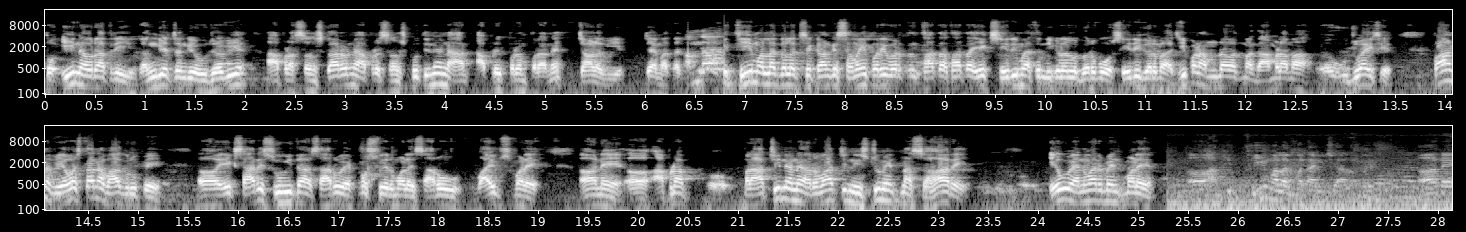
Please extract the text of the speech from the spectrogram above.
તો એ નવરાત્રી રંગે ચંગે ઉજવીએ આપણા સંસ્કારોને આપણી સંસ્કૃતિને અને આપણી પરંપરાને જાળવીએ. જય માતાજી. થીમ અલગ અલગ છે કારણ કે સમય પરિવર્તન થતા થતા એક શેરીમાંથી નીકળેલો ગરબો શેરી ગરબા હજી પણ અમદાવાદમાં ગામડામાં ઉજવાય છે. પણ વ્યવસ્થાના ભાગરૂપે એક સારી સુવિધા સારું એટમોસ્ફિયર મળે સારું વાઇબ્સ મળે અને આપણા પ્રાચીન અને અર્વાચીન ઇન્સ્ટ્રુમેન્ટના સહારે એવું એન્વાયરમેન્ટ મળે. થીમ અલગ બનાવી છે આ લોકોએ. અને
